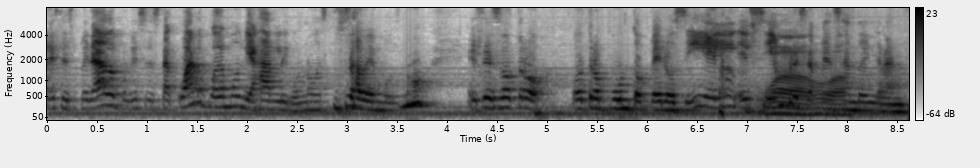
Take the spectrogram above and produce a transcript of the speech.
desesperado porque dice, ¿hasta cuándo podemos viajar? Le digo, no, no sabemos, ¿no? Ese es otro, otro punto, pero sí, él, él siempre está pensando en grande.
